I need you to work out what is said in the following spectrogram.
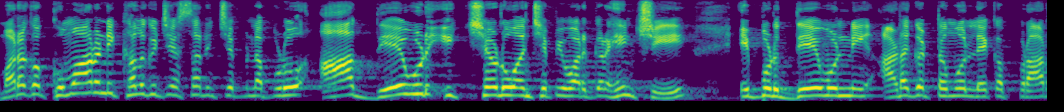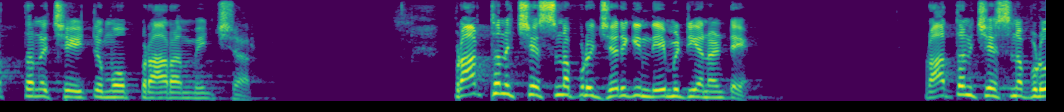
మరొక కుమారుని కలుగు చేస్తారని చెప్పినప్పుడు ఆ దేవుడు ఇచ్చాడు అని చెప్పి వారు గ్రహించి ఇప్పుడు దేవుణ్ణి అడగటము లేక ప్రార్థన చేయటము ప్రారంభించారు. ప్రార్థన చేసినప్పుడు జరిగింది ఏమిటి అని అంటే ప్రార్థన చేసినప్పుడు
